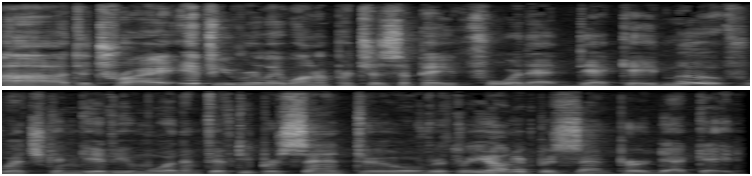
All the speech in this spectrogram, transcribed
Uh, to try if you really want to participate for that decade move, which can give you more than 50% to over 300% per decade.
